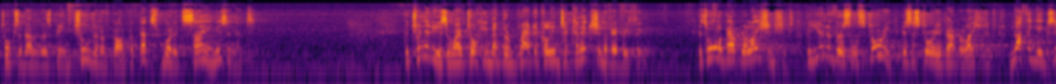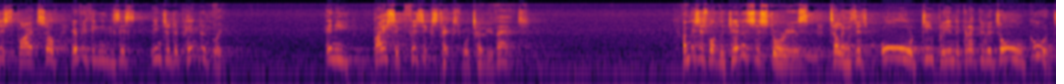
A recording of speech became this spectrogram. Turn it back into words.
talks about it as being children of God, but that's what it's saying, isn't it? The Trinity is a way of talking about the radical interconnection of everything. It's all about relationships. The universal story is a story about relationships. Nothing exists by itself, everything exists interdependently. Any basic physics text will tell you that. And this is what the Genesis story is telling us. It's all deeply interconnected, it's all good.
